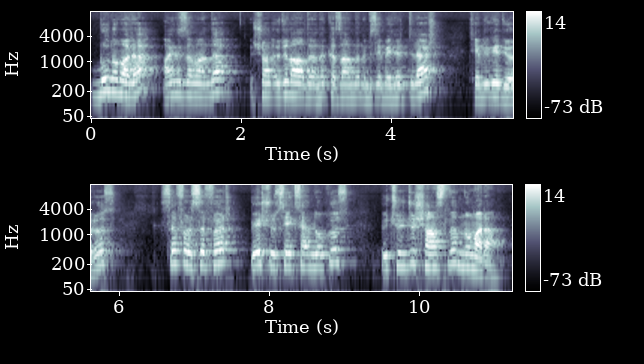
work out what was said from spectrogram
Bu numara aynı zamanda şu an ödül aldığını, kazandığını bize belirttiler. Tebrik ediyoruz. 00589 üçüncü şanslı numara.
